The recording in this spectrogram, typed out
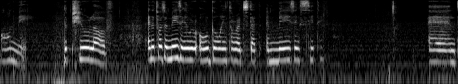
on me. The pure love. And it was amazing, and we were all going towards that amazing city. And.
